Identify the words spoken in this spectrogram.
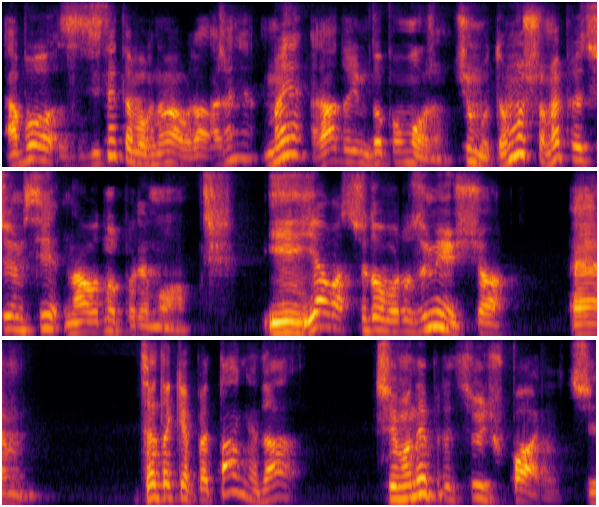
або здійснити вогневе враження, ми радо їм допоможемо. Чому? Тому що ми працюємо всі на одну перемогу. І я вас чудово розумію, що е, це таке питання, да, чи вони працюють в парі, чи,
